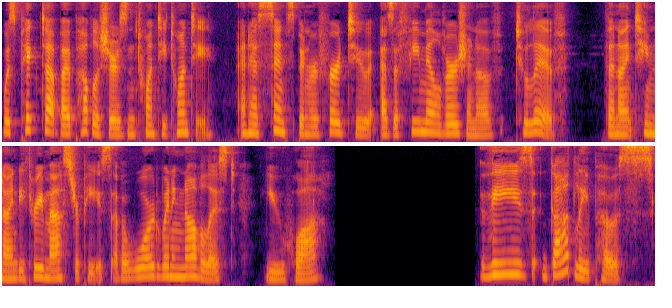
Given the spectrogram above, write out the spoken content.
was picked up by publishers in 2020 and has since been referred to as a female version of To Live, the 1993 masterpiece of award winning novelist Yu Hua. These godly posts,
